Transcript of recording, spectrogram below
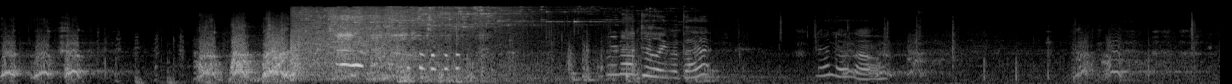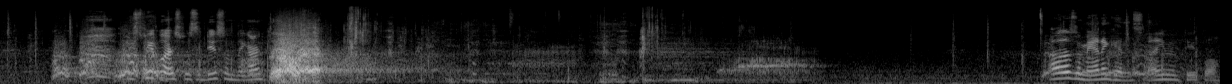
We're not dealing with that. No, no, no. These people are supposed to do something, aren't they? those are people.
